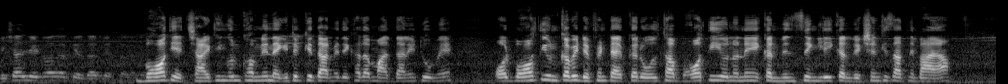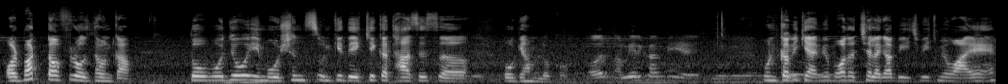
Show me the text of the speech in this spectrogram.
विशाल जेठवा का किरदार कैसा बहुत ही अच्छा। आई थिंक उनको हमने नेगेटिव किरदार में देखा था मादानी टू में और बहुत ही उनका भी डिफरेंट टाइप का रोल था। बहुत ही उन्होंने कन्विंसिंगली कन्विक्शन के साथ निभाया और बहुत टफ रोल था उनका। तो वो जो इमोशंस उनके देख के कथासिस हो गया हम लोग को। और आमिर खान भी है उनका भी कैमियो बहुत अच्छा लगा बीच बीच में वो आए हैं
